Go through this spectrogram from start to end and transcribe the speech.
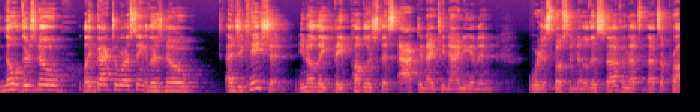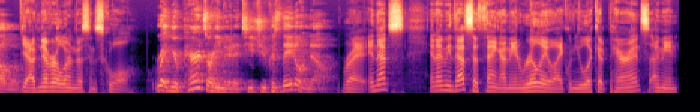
no there's no like back to what I was saying there's no education you know they they published this act in 1990 and then we're just supposed to know this stuff and that's that's a problem yeah I've never learned this in school Right, your parents aren't even going to teach you because they don't know. Right, and that's and I mean that's the thing. I mean, really, like when you look at parents, I mean,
